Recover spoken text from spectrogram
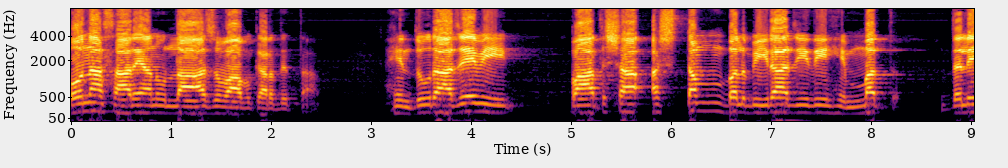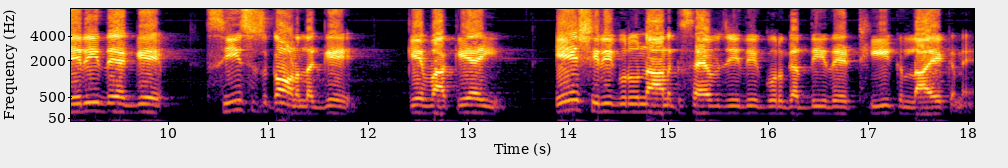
ਉਹਨਾਂ ਸਾਰਿਆਂ ਨੂੰ ਲਾਜਵਾਬ ਕਰ ਦਿੱਤਾ। ਹਿੰਦੂ ਰਾਜੇ ਵੀ ਪਾਤਸ਼ਾਹ ਅਸ਼ਟਮ ਬਲਬੀਰਾ ਜੀ ਦੀ ਹਿੰਮਤ ਦਲੇਰੀ ਦੇ ਅੱਗੇ ਸੀਸ ਝੁਕਾਉਣ ਲੱਗੇ ਕਿ ਵਾਕਿਆ ਹੀ ਇਹ ਸ੍ਰੀ ਗੁਰੂ ਨਾਨਕ ਸਾਹਿਬ ਜੀ ਦੀ ਗੁਰਗੱਦੀ ਦੇ ਠੀਕ ਲਾਇਕ ਨੇ।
